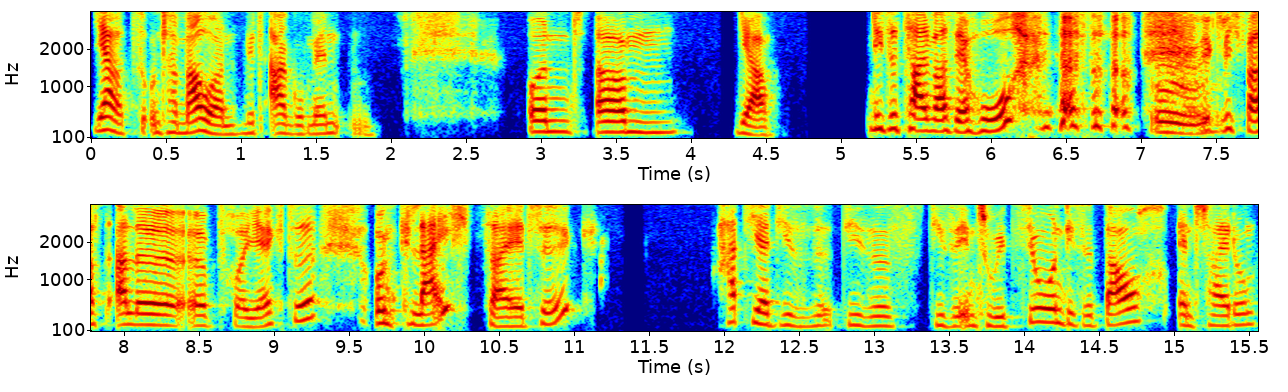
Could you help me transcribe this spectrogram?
ja zu untermauern mit Argumenten. Und ähm, ja, diese Zahl war sehr hoch, also mhm. wirklich fast alle äh, Projekte. Und gleichzeitig hat ja diese, dieses, diese Intuition, diese Bauchentscheidung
